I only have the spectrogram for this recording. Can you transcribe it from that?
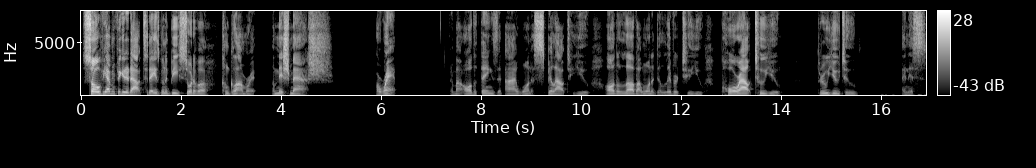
So, if you haven't figured it out, today is going to be sort of a conglomerate, a mishmash, a rant about all the things that I want to spill out to you, all the love I want to deliver to you, pour out to you through YouTube and this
